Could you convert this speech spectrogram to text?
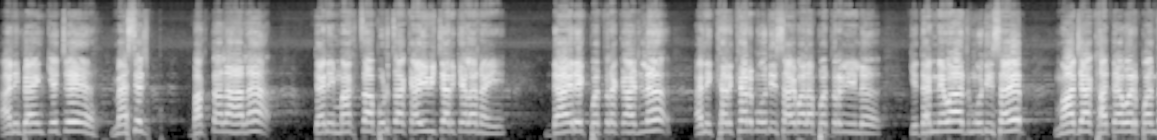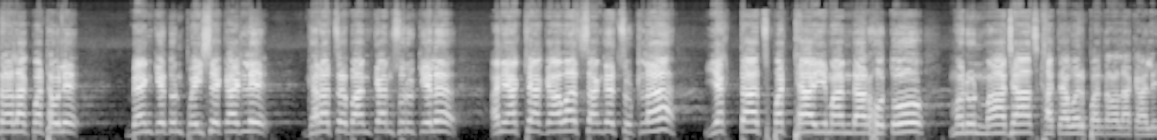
आणि बँकेचे मेसेज भक्ताला आला त्यांनी मागचा पुढचा काही विचार केला नाही. डायरेक्ट पत्र काढलं आणि खरखर मोदी साहेबाला पत्र लिहिलं. की धन्यवाद मोदी साहेब. माझ्या खात्यावर पंधरा लाख पाठवले. बँकेतून पैसे काढले. घराचं बांधकाम सुरू केलं आणि अख्ख्या गावात सांगत सुटला एकटाच पठ्ठ्या इमानदार होतो म्हणून माझ्याच खात्यावर पंधरा लाख आले.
